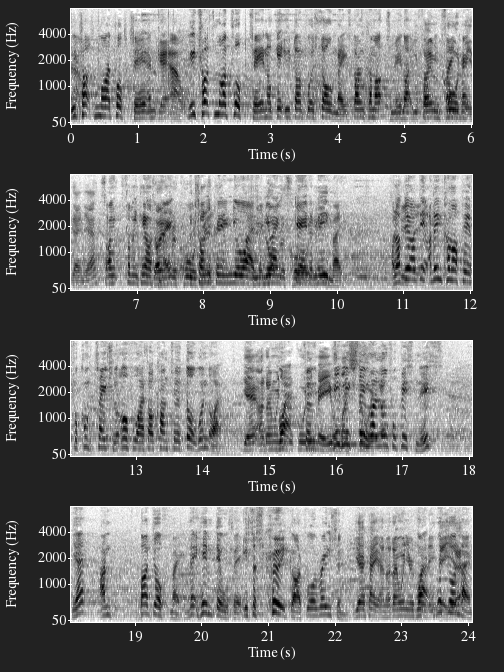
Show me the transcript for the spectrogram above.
You touch my property and Get out. You touch my property and I'll get you done for assault, mates. Don't come up to me like you fucking Don't record me then, yeah? Some, something else, Don't mate. record because I'm looking in your eyes Do and you ain't scared of me, me. mate. And I, did, I, did, I didn't come up here for confrontation, otherwise I'll come to the door, wouldn't I? Yeah, I don't want you recording so me my me store. do my yeah? lawful business, yeah, and budge off, mate. Let him deal with it. He's a security guard for a reason. Yeah, okay, and I don't want you Right, recording what's me. your yeah? name?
